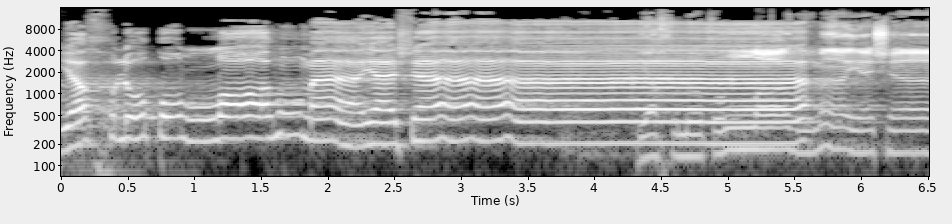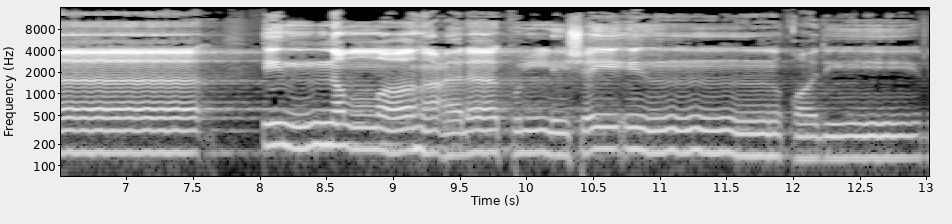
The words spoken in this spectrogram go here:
يخلق الله ما يشاء. يخلق الله ما يشاء. إن الله على كل شيء قدير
